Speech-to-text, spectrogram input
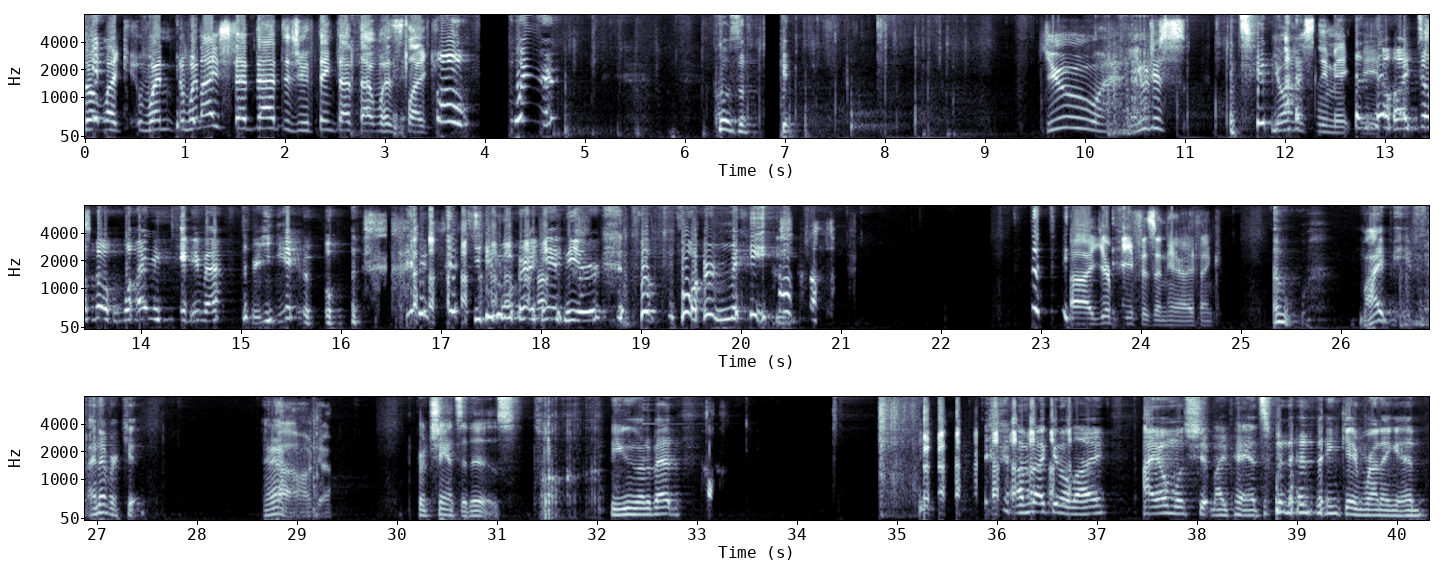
So like when when I said that, did you think that that was like Oh, where? Close the. you you just Dude, you honestly make me No, I don't know why it came after you. you were in here before me. uh your beef is in here, I think. Oh, my beef. I never killed. Ah, Oh, okay. perchance it is. You can go to bed. I'm not gonna lie. I almost shit my pants when that thing came running in.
